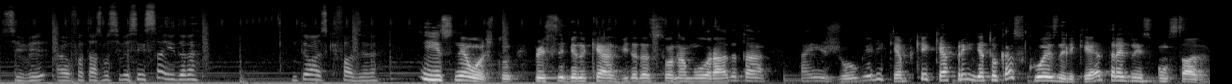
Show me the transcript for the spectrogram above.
se vê. Aí o fantasma se vê sem saída, né? Não tem mais o que fazer, né? isso, né, Washington? Percebendo que a vida da sua namorada tá, tá em jogo, ele quer porque quer aprender a tocar as coisas, né? Ele quer atrás do responsável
